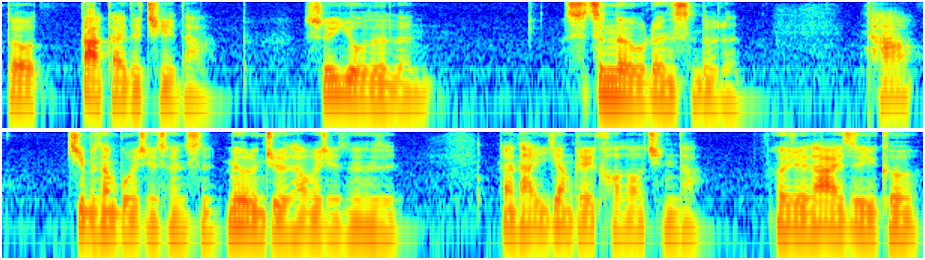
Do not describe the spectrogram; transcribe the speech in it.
都有大概的解答。所以有的人是真的有认识的人，他基本上不会写程式，没有人觉得他会写程式，但他一样可以考到清大，而且他还是一个。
